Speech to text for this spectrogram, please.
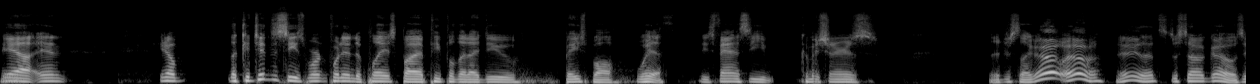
Yeah, and you know the contingencies weren't put into place by people that I do baseball with. These fantasy commissioners, they're just like, oh, oh, hey, that's just how it goes.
